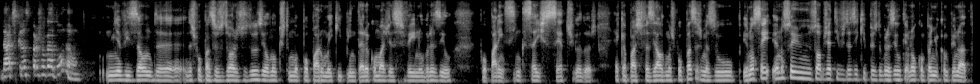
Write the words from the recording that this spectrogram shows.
dar descanso para jogador, não. Minha visão de, das poupanças de Jorge Jesus, ele não costuma poupar uma equipe inteira, como às vezes se vê no Brasil, poupar em 5, 6, 7 jogadores. É capaz de fazer algumas poupanças, mas o, eu, não sei, eu não sei os objetivos das equipas do Brasil, que eu não acompanho o campeonato.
